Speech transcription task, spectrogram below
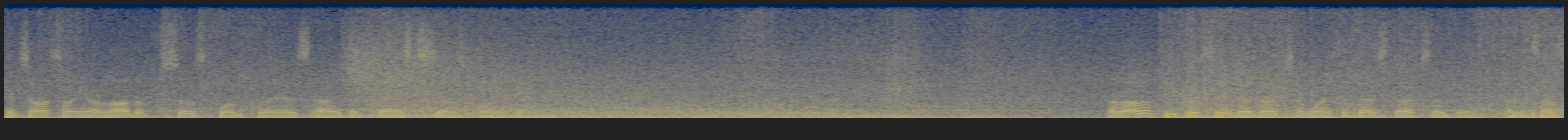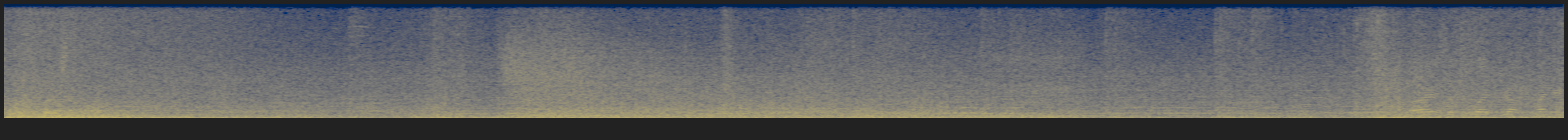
It's also in a lot of Soulsborne players are the best Soulsborne game. A lot of people say that Dark Souls 1 is the best Dark Souls game, and it's also the first one. There's a blood drunk hunter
